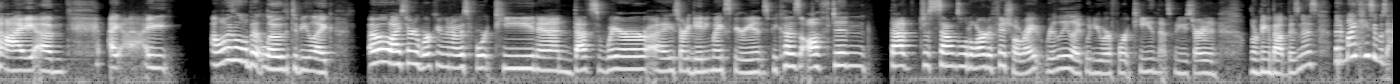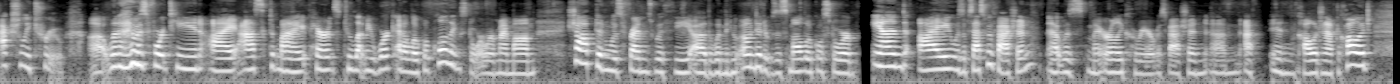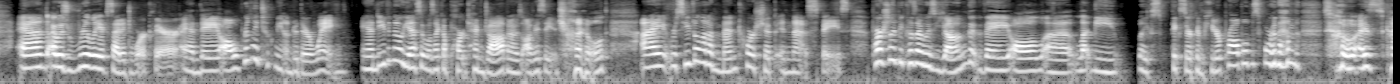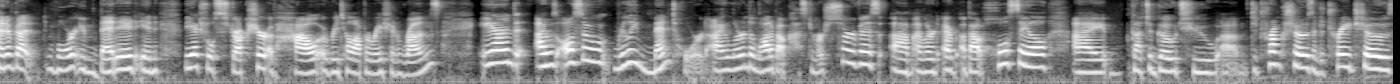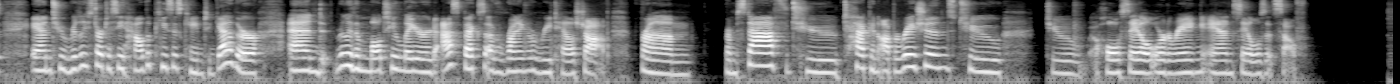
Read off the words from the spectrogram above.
I um I I I'm always a little bit loath to be like, oh, I started working when I was 14 and that's where I started gaining my experience because often that just sounds a little artificial, right? Really, like when you were 14, that's when you started learning about business. But in my case, it was actually true. Uh, when I was 14, I asked my parents to let me work at a local clothing store where my mom shopped and was friends with the uh, the women who owned it. It was a small local store, and I was obsessed with fashion. That was my early career was fashion um, in college and after college, and I was really excited to work there. And they all really took me under their wing. And even though, yes, it was like a part time job and I was obviously a child, I received a lot of mentorship in that space. Partially because I was young, they all uh, let me like fix their computer problems for them. So I kind of got more embedded in the actual structure of how a retail operation runs and I was also really mentored. I learned a lot about customer service. Um, I learned about wholesale. I got to go to um, to trunk shows and to trade shows, and to really start to see how the pieces came together, and really the multi-layered aspects of running a retail shop, from from staff to tech and operations to to wholesale ordering and sales itself.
